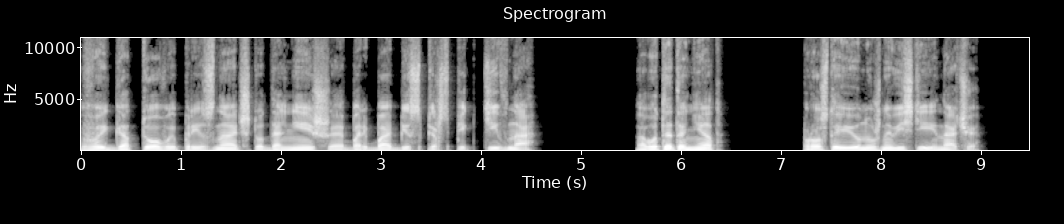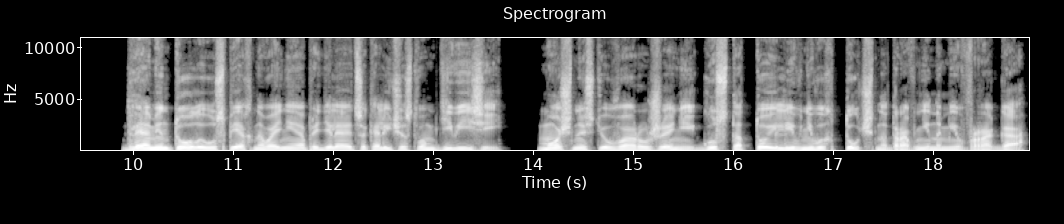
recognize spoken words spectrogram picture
вы готовы признать, что дальнейшая борьба бесперспективна? А вот это нет. Просто ее нужно вести иначе. Для Аментолы успех на войне определяется количеством дивизий, мощностью вооружений, густотой ливневых туч над равнинами врага.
